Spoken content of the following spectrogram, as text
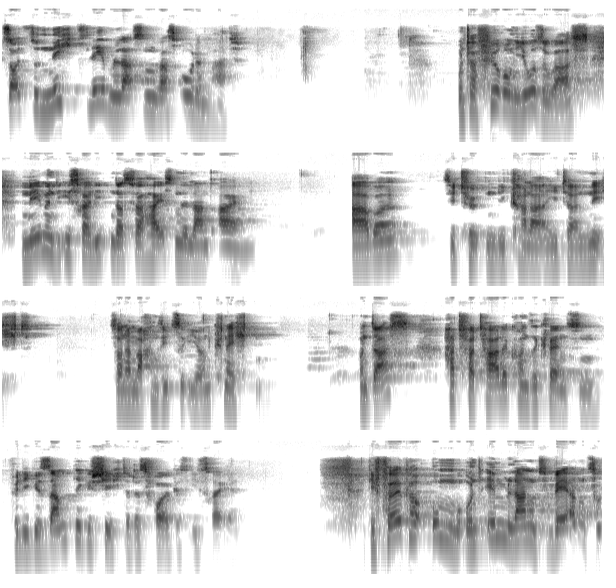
sollst du nichts leben lassen, was Odem hat. Unter Führung Josuas nehmen die Israeliten das verheißene Land ein. Aber sie töten die Kanaaniter nicht, sondern machen sie zu ihren Knechten. Und das hat fatale Konsequenzen für die gesamte Geschichte des Volkes Israel. Die Völker um und im Land werden zu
